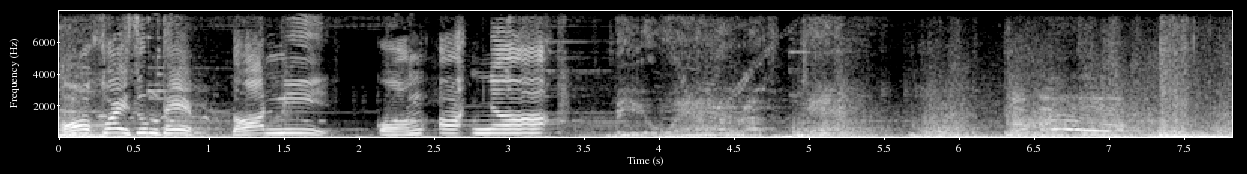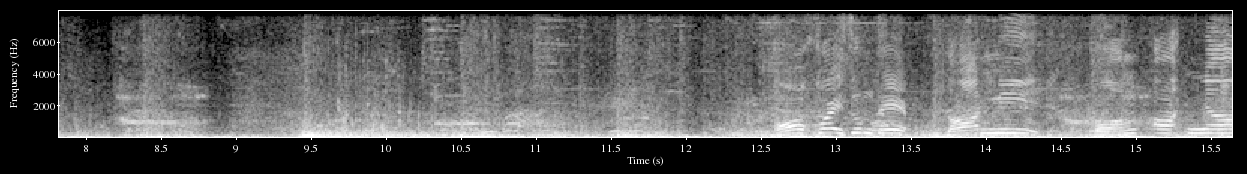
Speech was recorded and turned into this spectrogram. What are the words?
หอค่อยซุ่มเทพ ตอนนี้กองอ้อยอหอค่ ซุ่มเทพ ตอนนี้กองอ้อยอ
